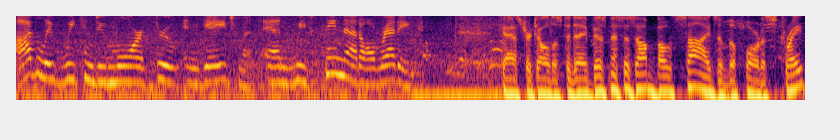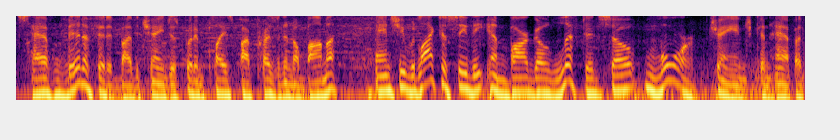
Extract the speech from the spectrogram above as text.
I believe we can do more through engagement, and we've seen that already. Castor told us today businesses on both sides of the Florida Straits have benefited by the changes put in place by President Obama, and she would like to see the embargo lifted so more change can happen.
